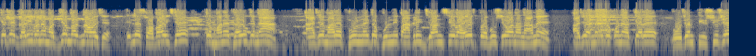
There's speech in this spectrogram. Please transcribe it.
કે જે ગરીબ અને મધ્યમ વર્ગના હોય છે એટલે સ્વાભાવિક છે કે મને થયું કે ના આજે મારે ફૂલ નહીં તો ફૂલની પાકડી જન સેવા એ જ પ્રભુ સેવાના નામે આજે અમે એ લોકોને અત્યારે ભોજન પીરસ્યું છે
